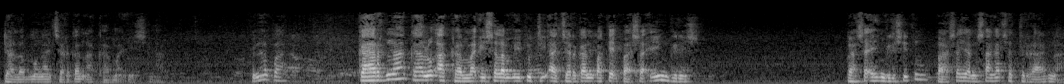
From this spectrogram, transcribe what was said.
dalam mengajarkan agama Islam. Kenapa? Karena kalau agama Islam itu diajarkan pakai bahasa Inggris, bahasa Inggris itu bahasa yang sangat sederhana.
